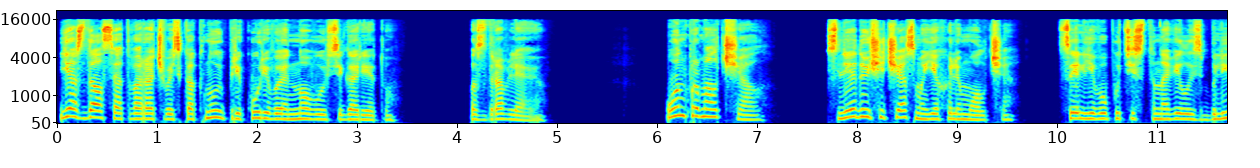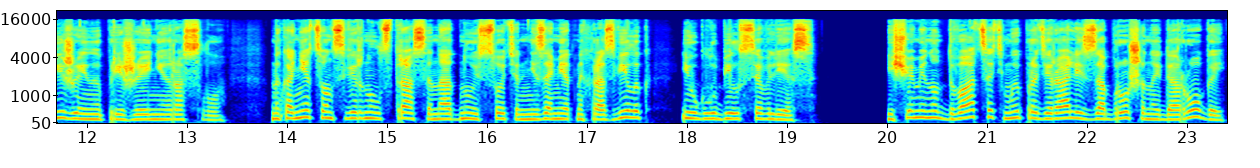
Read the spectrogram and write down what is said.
Я сдался, отворачиваясь к окну и прикуривая новую сигарету. Поздравляю. Он промолчал. Следующий час мы ехали молча. Цель его пути становилась ближе, и напряжение росло. Наконец он свернул с трассы на одну из сотен незаметных развилок и углубился в лес. Еще минут двадцать мы продирались заброшенной дорогой,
